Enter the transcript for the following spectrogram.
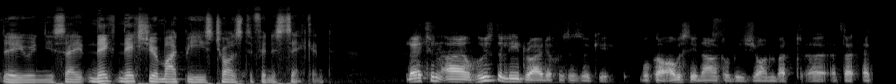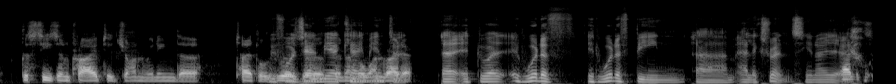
there, when you say next next year might be his chance to finish second. Leighton, uh, who's the lead rider for Suzuki? Well, obviously now it'll be John, but uh, at that at the season prior to John winning the title, before Jan Mir came into rider? Uh, it was. It would have. It would have been um, Alex Rins. You know, Alex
